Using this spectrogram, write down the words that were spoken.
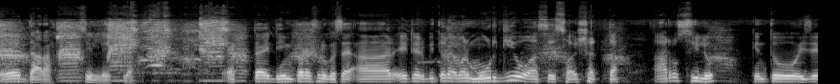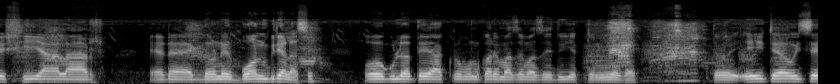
এ, দাঁড়া চিল্লিস না একটাই ডিম পাড়া শুরু করছে। আর এটার ভিতরে আমার মুরগিও আছে ছয় সাতটা আরও ছিল, কিন্তু ওই যে শিয়াল আর এটা এক ধরনের বন বিড়াল আছে, ওগুলোতে আক্রমণ করে মাঝে মাঝে দুই একটা নিয়ে যায়। তো এইটা হইছে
